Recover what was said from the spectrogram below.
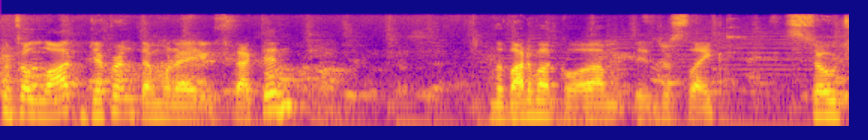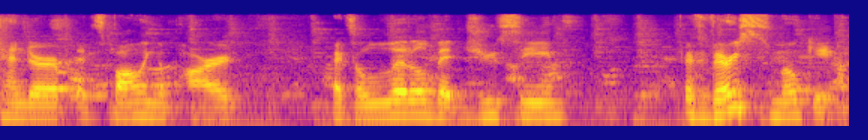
It's a lot different than what I had expected. The barbacoa is just like so tender, it's falling apart, it's a little bit juicy, it's very smoky. Um,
